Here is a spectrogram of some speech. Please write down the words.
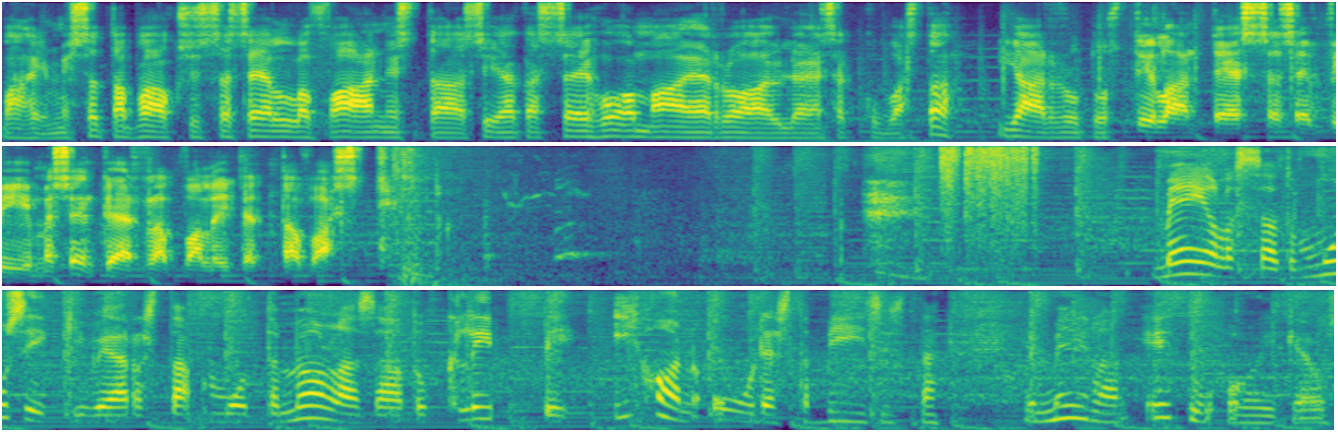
pahimmissa tapauksissa sellofaanista. Asiakas ei huomaa eroa yleensä kuvasta jarrutustilanteessa sen viimeisen kerran valitettavasti. Me ei olla saatu musiikkivierasta, mutta me ollaan saatu klippi ihan uudesta biisistä ja meillä on etuoikeus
